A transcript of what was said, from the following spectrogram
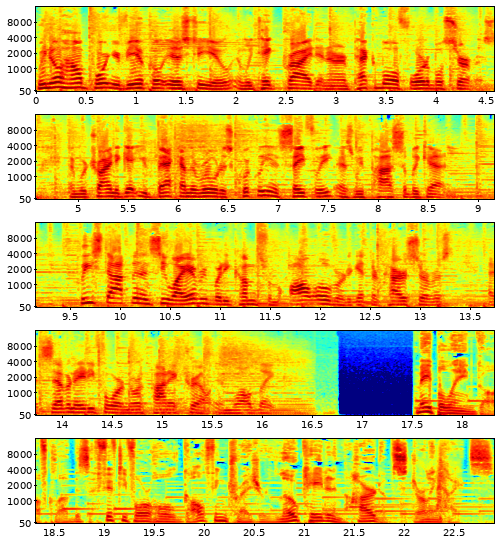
We know how important your vehicle is to you, and we take pride in our impeccable, affordable service, and we're trying to get you back on the road as quickly and safely as we possibly can. Please stop in and see why everybody comes from all over to get their car serviced at 784 North Pontiac Trail in Walled Lake. Maple Lane Golf Club is a 54 hole golfing treasure located in the heart of Sterling Heights.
